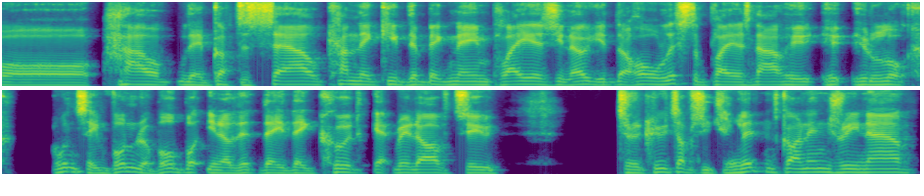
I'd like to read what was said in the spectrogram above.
or how they've got to sell. Can they keep the big name players? You know, you, the whole list of players now who, who who look, I wouldn't say vulnerable, but you know that they they could get rid of to to recruit. Obviously, Linton's got an injury now.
